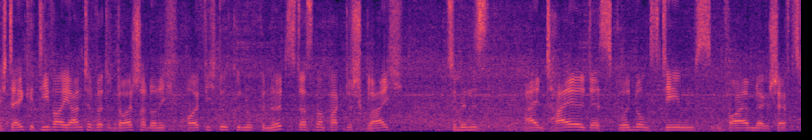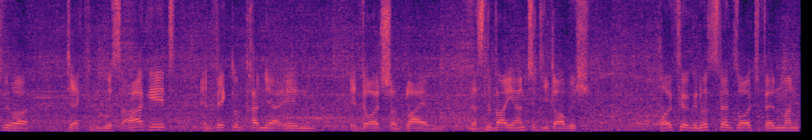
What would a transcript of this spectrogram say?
ich denke, die Variante wird in Deutschland noch nicht häufig genug genutzt, dass man praktisch gleich zumindest ein Teil des Gründungsteams und vor allem der Geschäftsführer direkt in die USA geht. Entwicklung kann ja in, in Deutschland bleiben. Das ist eine Variante, die, glaube ich, häufiger genutzt werden sollte, wenn man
